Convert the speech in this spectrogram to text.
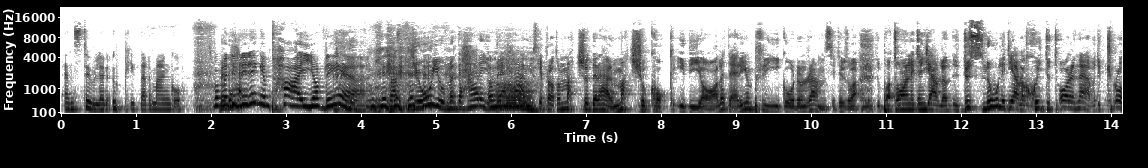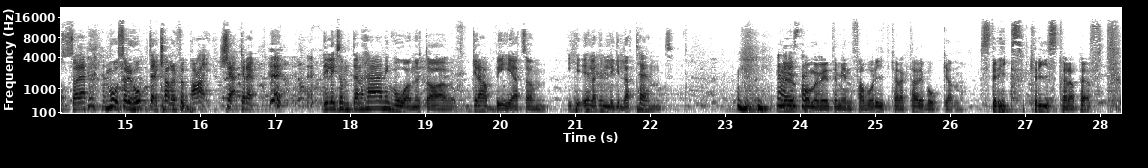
en stulen upphittad mango. Men, det det, här- blir ingen paj av det. Jo, jo, men det här är ju det här vi ska prata om macho, det här machokock-idealet. Det här är ju en pre-Gordon Ramsay typ så bara, Du bara tar en liten jävla, du snor lite jävla skit, du tar en näve, du krossar det, mosar ihop det, kallar det för paj, käkar det. Det är liksom den här nivån utav grabbighet som hela tiden ligger latent. Nu kommer vi till min favoritkaraktär i boken. Strix kristerapeut.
